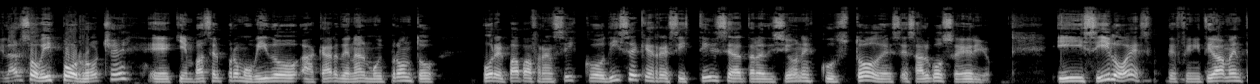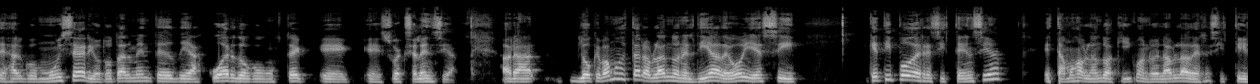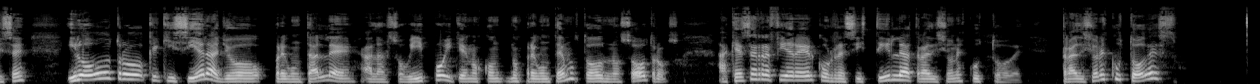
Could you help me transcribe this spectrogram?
El arzobispo Roche, eh, quien va a ser promovido a cardenal muy pronto por el Papa Francisco, dice que resistirse a tradiciones custodes es algo serio. Y sí lo es, definitivamente es algo muy serio, totalmente de acuerdo con usted, eh, eh, Su Excelencia. Ahora, lo que vamos a estar hablando en el día de hoy es si qué tipo de resistencia estamos hablando aquí cuando él habla de resistirse. Y lo otro que quisiera yo preguntarle al arzobispo y que nos, nos preguntemos todos nosotros, ¿a qué se refiere él con resistirle a tradiciones custodes? Tradiciones custodes,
